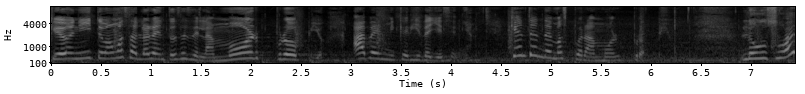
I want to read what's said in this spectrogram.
Qué bonito, vamos a hablar entonces del amor propio. A ver, mi querida Yesenia, ¿qué entendemos por amor propio? Lo usual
